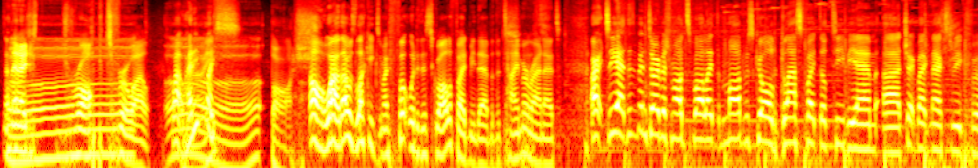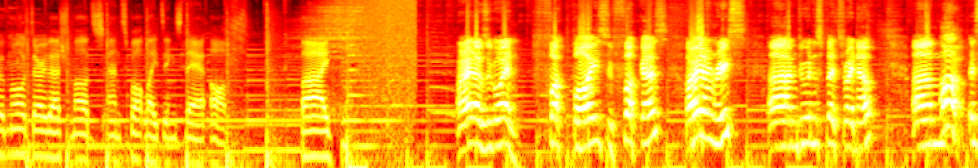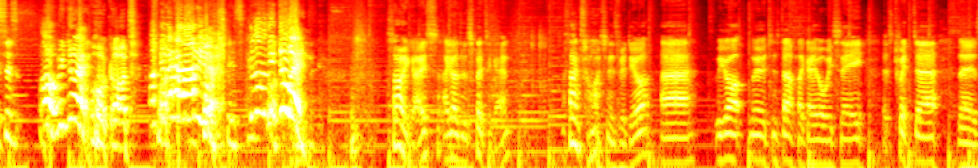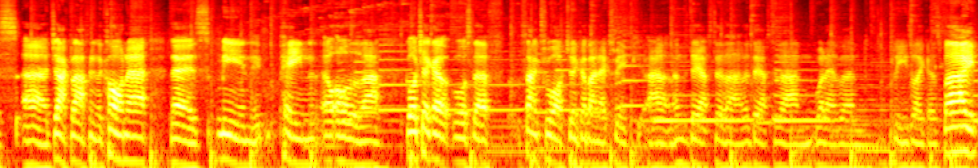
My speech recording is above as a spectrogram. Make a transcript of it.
And then I just dropped for a while. Wow, how did my s- Uh, Bosh. Oh wow, that was lucky because my foot would have disqualified me there, but the timer ran out. All right, so yeah, this has been Toribash Mod Spotlight. The mod was called Glassfight.tbm. Uh, check back next week for more Toribash mods and spotlightings thereof. Bye. Alright, how's it going? Fuck boys who fuck us. Alright, I'm Reese. Uh, I'm doing the splits right now. Um, Oh! This is. Oh, what are you doing? Oh god. Get the hell out of here! Fuck, it's- What are you doing? Sorry, guys. I got to do the splits again. Thanks for watching this video. Uh, we got merch and stuff, like I always say. There's Twitter. There's uh, Jack laughing in the corner. There's me in pain. all- All of that. Go check out more stuff. Thanks for watching. Come back next week, uh, and the day after that, the day after that, and whatever. And please like us. Bye.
